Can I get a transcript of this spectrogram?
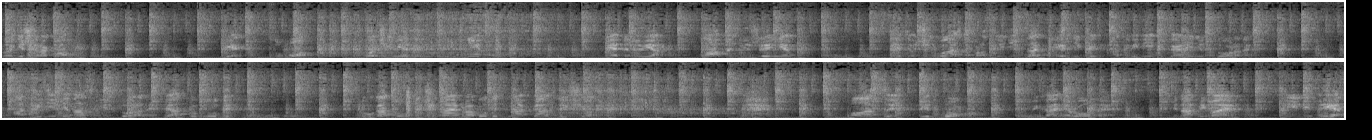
Ноги широко. Есть. Сумо. Очень медленно. Вниз. Медленно вверх. Плавное движение. Здесь очень важно проследить за техникой. Отведите колени в стороны. Отведите носки в стороны. Пятку внутрь. Кто готов, начинаем работать на каждый счет. Молодцы. Вид боку. Дыхание ровное. Спина прямая. Сильный пресс.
